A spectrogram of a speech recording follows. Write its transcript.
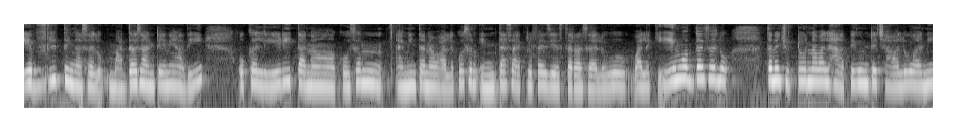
ఎవ్రీథింగ్ అసలు మదర్స్ అంటేనే అది ఒక లేడీ తన కోసం ఐ మీన్ తన వాళ్ళ కోసం ఎంత సాక్రిఫైస్ చేస్తారు అసలు? వాళ్ళకి ఏమొద్దు అసలు? తన చుట్టూ ఉన్న వాళ్ళు హ్యాపీగా ఉంటే చాలు అని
